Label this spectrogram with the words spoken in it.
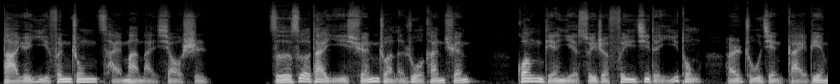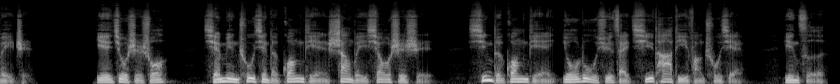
大约一分钟才慢慢消失。紫色带已旋转了若干圈，光点也随着飞机的移动而逐渐改变位置。也就是说，前面出现的光点尚未消失时。新的光点又陆续在其他地方出现，因此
